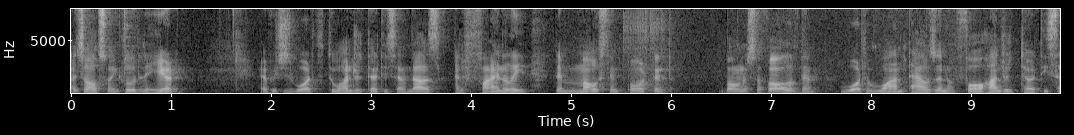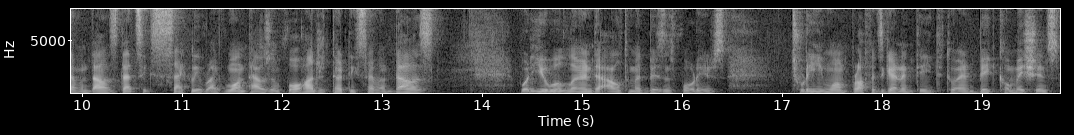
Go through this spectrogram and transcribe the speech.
is also included here, uh, which is worth $237. And finally, the most important bonus of all of them, worth $1,437. That's exactly right, $1,437, where you will learn the ultimate business warriors 3-in-1 profits guaranteed to earn big commissions.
